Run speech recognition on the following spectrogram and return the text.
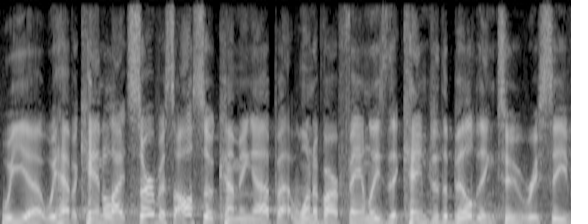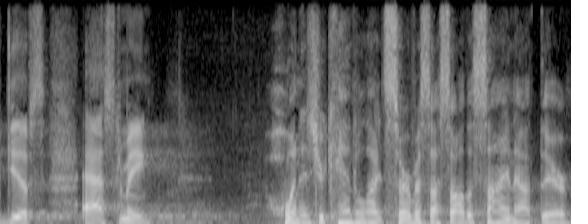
We, uh, we have a candlelight service also coming up. Uh, one of our families that came to the building to receive gifts asked me, When is your candlelight service? I saw the sign out there.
